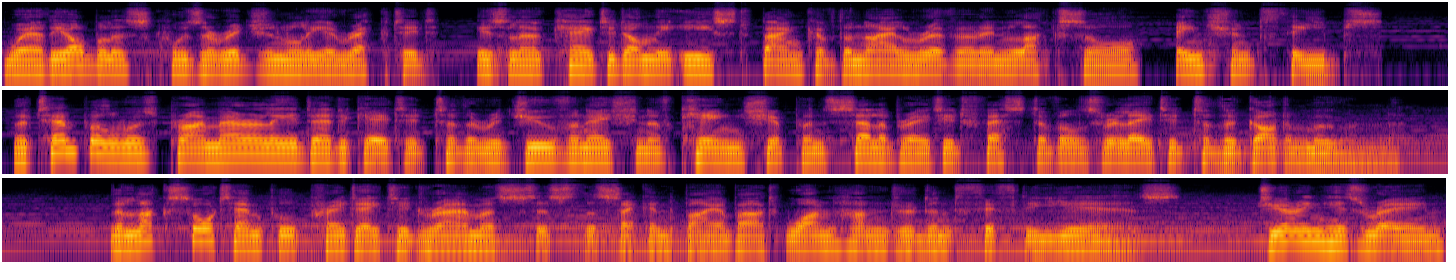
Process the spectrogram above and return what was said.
where the obelisk was originally erected, is located on the east bank of the Nile River in Luxor, ancient Thebes. The temple was primarily dedicated to the rejuvenation of kingship and celebrated festivals related to the god Amun. The Luxor temple predated Ramesses II by about 150 years. During his reign,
